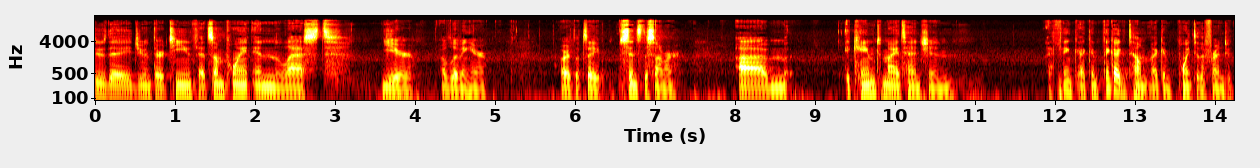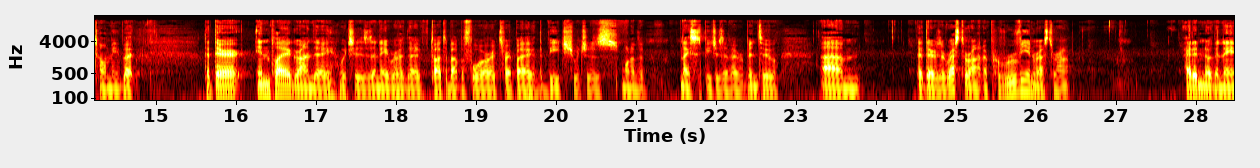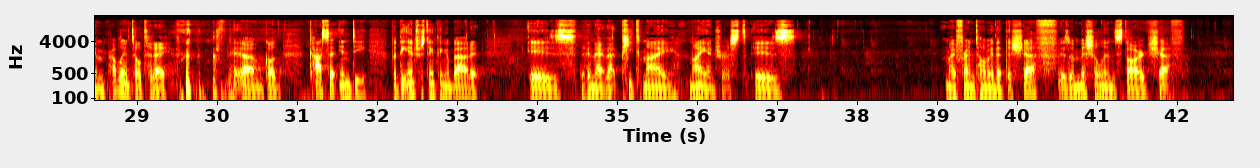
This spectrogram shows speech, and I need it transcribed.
Tuesday, June 13th. At some point in the last year of living here, or let's say since the summer, um, it came to my attention. I think I can think I can tell I can point to the friend who told me, but that they're in Playa Grande, which is a neighborhood that I've talked about before. It's right by the beach, which is one of the nicest beaches I've ever been to. Um, that there's a restaurant, a Peruvian restaurant. I didn't know the name probably until today, um, called Casa Inti. But the interesting thing about it is the thing that, that piqued my my interest is my friend told me that the chef is a Michelin starred chef.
